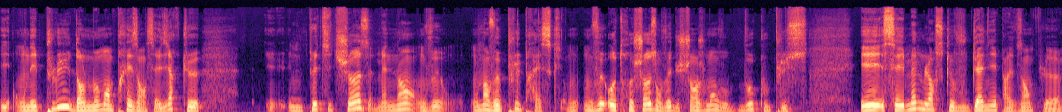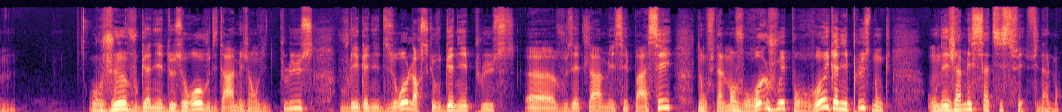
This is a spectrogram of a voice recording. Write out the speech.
et on n'est plus dans le moment présent. Ça veut dire que une petite chose, maintenant, on veut, on n'en veut plus presque. On, on, veut autre chose, on veut du changement, on veut beaucoup plus. Et c'est même lorsque vous gagnez, par exemple, au jeu, vous gagnez 2 euros, vous dites ah mais j'ai envie de plus, vous voulez gagner 10 euros, lorsque vous gagnez plus, euh, vous êtes là mais c'est pas assez, donc finalement vous rejouez pour regagner plus, donc on n'est jamais satisfait finalement.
